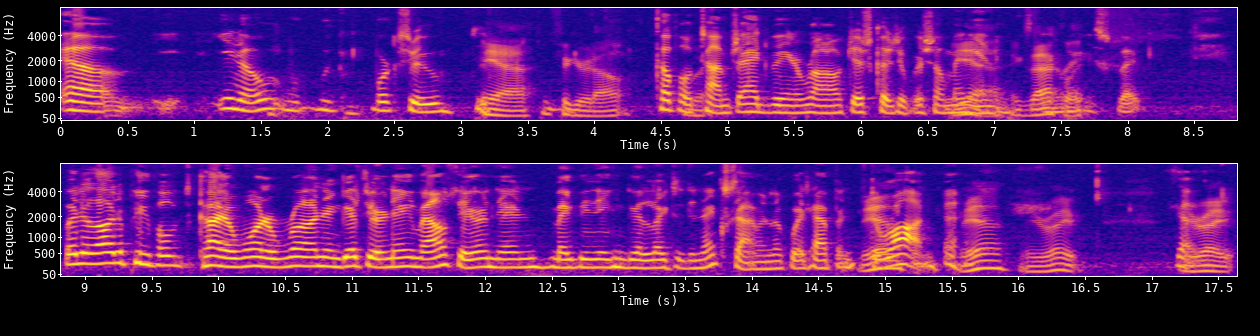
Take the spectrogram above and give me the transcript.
um, you know, we worked through yeah, figure it out. a couple of times. I had to be in a runoff just because there were so many. Yeah, in the- in exactly. race. But but a lot of people kind of want to run and get their name out there, and then maybe they can get elected the next time. And look what happened Yeah. to Ron. yeah, you're right. Yeah. You're right.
